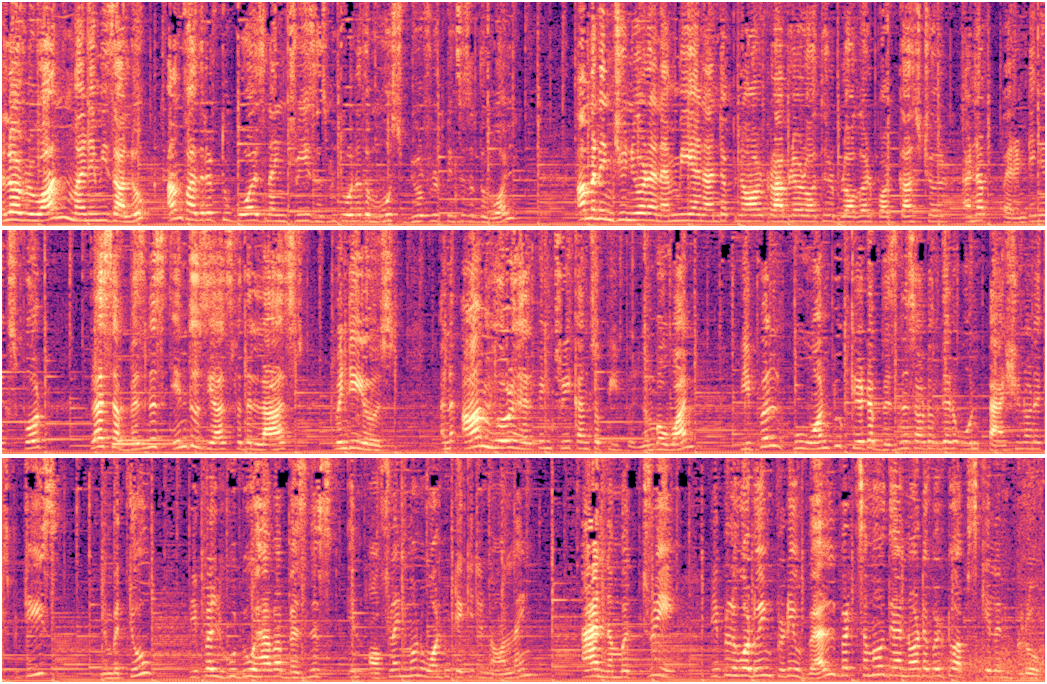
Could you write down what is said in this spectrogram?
Hello everyone, my name is Alok. I'm father of two boys, nine trees, husband to one of the most beautiful princess of the world. I'm an engineer, an MBA, an entrepreneur, traveler, author, blogger, podcaster, and a parenting expert, plus a business enthusiast for the last 20 years. And I'm here helping three kinds of people. Number one, people who want to create a business out of their own passion or expertise. Number two, people who do have a business in offline mode want to take it in online. And number three, people who are doing pretty well but somehow they are not able to upskill and grow.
